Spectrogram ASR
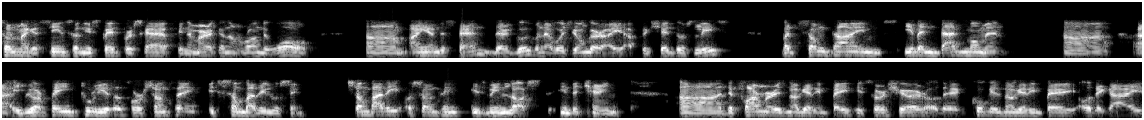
some magazines or newspapers have in America and around the world. Um, I understand they're good. When I was younger, I appreciate those lists. But sometimes, even that moment, uh, uh, if you are paying too little for something, it's somebody losing. Somebody or something is being lost in the chain. Uh, the farmer is not getting paid his fair share, or the cook is not getting paid, or the guy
